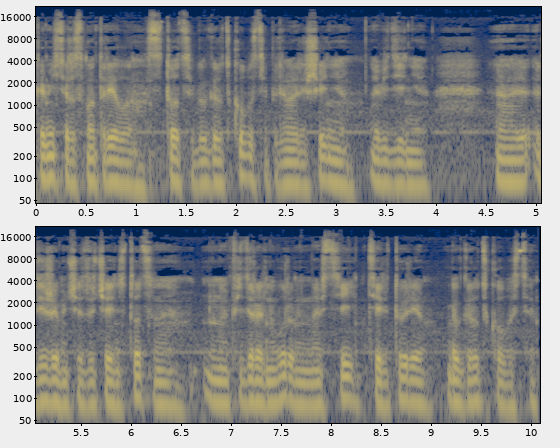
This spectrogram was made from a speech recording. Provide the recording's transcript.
Комиссия рассмотрела ситуацию в Белгородской области, приняла решение о введении э, режима чрезвычайной ситуации на- федеральном уровне на всей территории Белгородской области.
